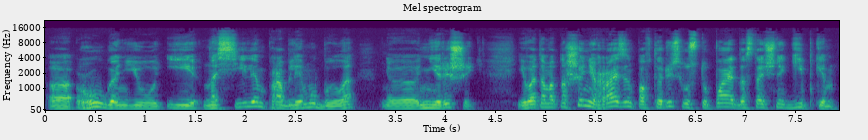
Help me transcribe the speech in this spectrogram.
руганью и насилием проблему было не решить. И в этом отношении Райзен, повторюсь, выступает достаточно гибким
